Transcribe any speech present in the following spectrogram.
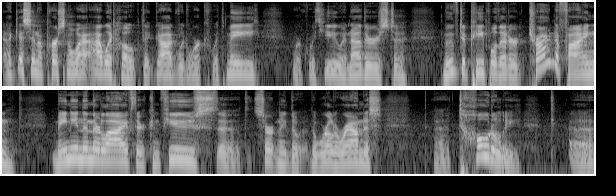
I guess in a personal way, I would hope that God would work with me, work with you and others to move to people that are trying to find meaning in their life. They're confused. The, certainly, the, the world around us uh, totally uh,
